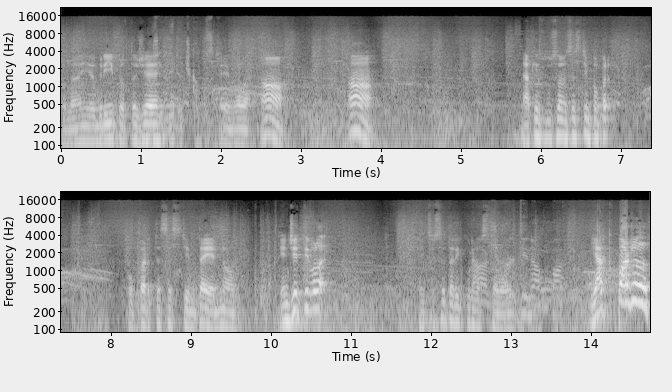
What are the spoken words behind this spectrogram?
Tohle není dobrý, protože, ty vole, a, a. Nějakým způsobem se s tím popr... Poperte se s tím, to je jedno. Jenže ty vole... Hej, co se tady kurva stalo? Jak padl?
